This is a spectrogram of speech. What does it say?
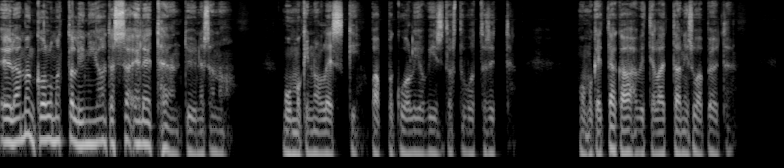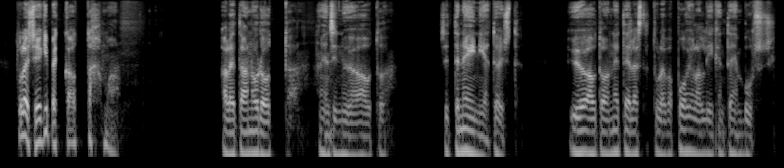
Elämän kolmatta linjaa tässä eletään, Tyyne sanoo. Mummokin on leski, pappa kuoli jo 15 vuotta sitten. Mummo keittää kahvit ja laittaa nisua pöytään. Tule siekin Pekka ottamaan. Aletaan odottaa. Ensin yöautoa. Sitten Einiä töistä. Yöauto on etelästä tuleva Pohjolan liikenteen bussi.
